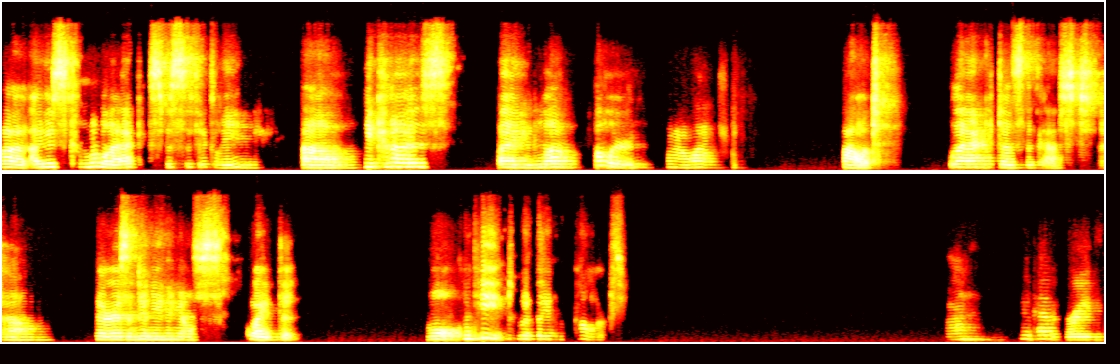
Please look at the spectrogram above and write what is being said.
Uh, I use Kona Black specifically, um, because I love color and I want to out. Black does the best. Um, there isn't anything else quite that will compete with the other colors. Um, You have a great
